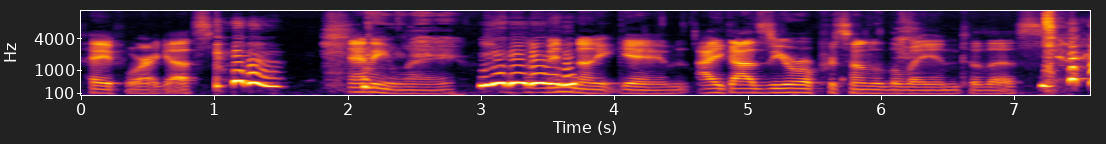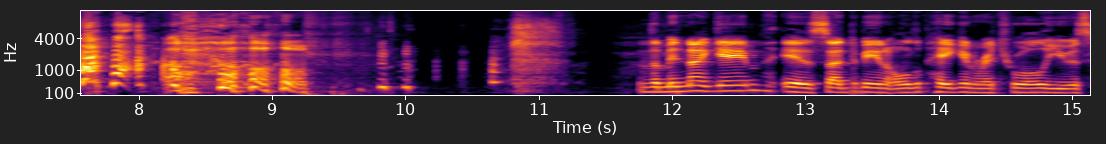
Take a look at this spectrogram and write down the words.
pay for, I guess. anyway, the Midnight Game. I got 0% of the way into this. Oh. The Midnight Game is said to be an old pagan ritual used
